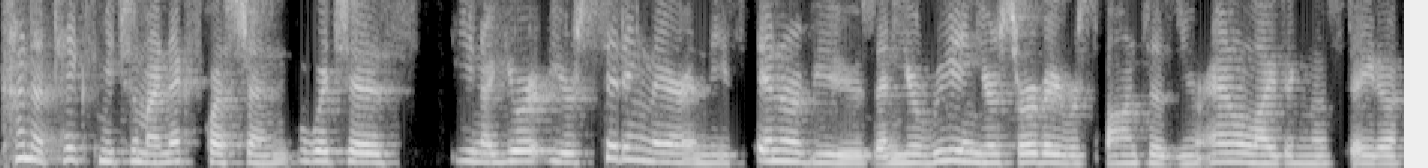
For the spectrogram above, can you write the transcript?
kind of takes me to my next question, which is you know you're you're sitting there in these interviews and you're reading your survey responses and you're analyzing this data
